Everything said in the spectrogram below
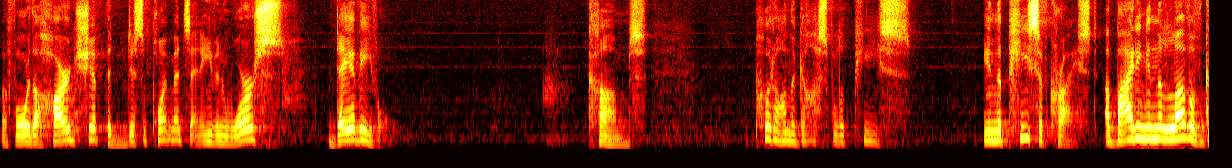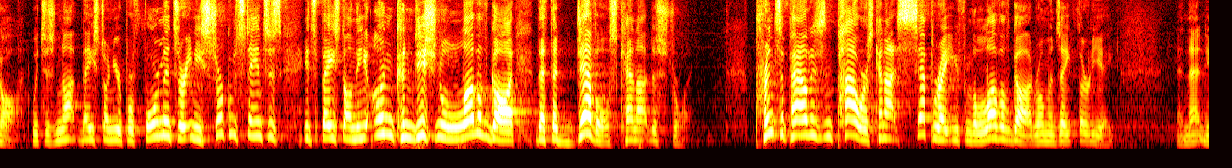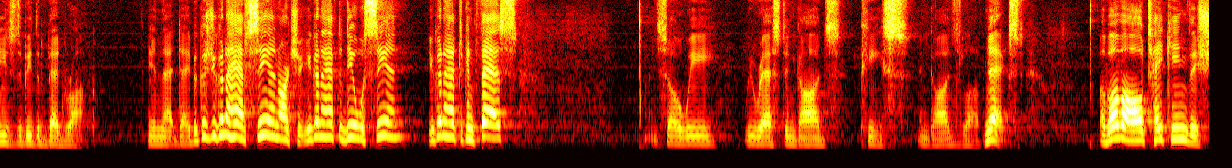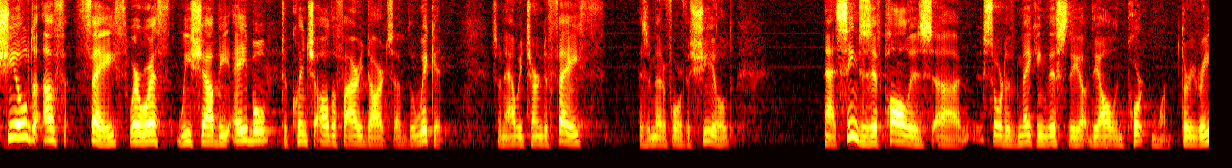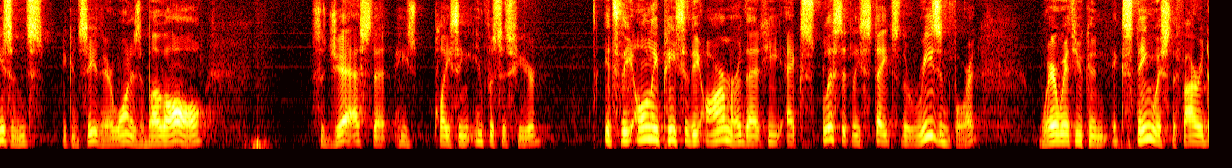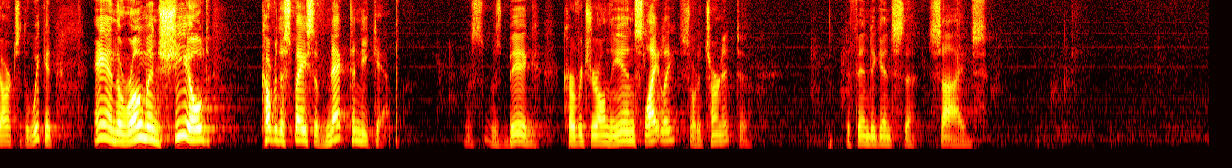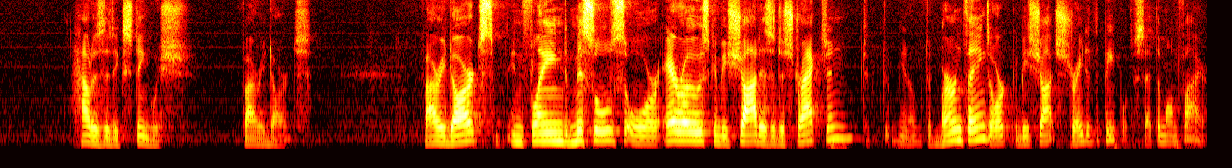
Before the hardship, the disappointments, and even worse, day of evil comes, put on the gospel of peace in the peace of Christ, abiding in the love of God, which is not based on your performance or any circumstances. It's based on the unconditional love of God that the devils cannot destroy. Principalities and powers cannot separate you from the love of God, Romans 8 38. And that needs to be the bedrock in that day. Because you're going to have sin, aren't you? You're going to have to deal with sin. You're going to have to confess. And so we, we rest in God's peace and God's love. Next, above all, taking the shield of faith, wherewith we shall be able to quench all the fiery darts of the wicked. So now we turn to faith as a metaphor of a shield. Now, it seems as if Paul is uh, sort of making this the, the all important one. Three reasons you can see there. One is above all, suggests that he's placing emphasis here. It's the only piece of the armor that he explicitly states the reason for it, wherewith you can extinguish the fiery darts of the wicked. And the Roman shield covered the space of neck to kneecap. It was, was big, curvature on the end slightly, sort of turn it to defend against the sides. How does it extinguish fiery darts? Fiery darts, inflamed missiles, or arrows can be shot as a distraction to, you know, to burn things, or it can be shot straight at the people to set them on fire.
